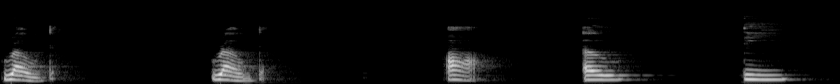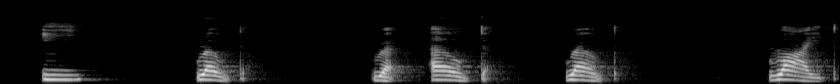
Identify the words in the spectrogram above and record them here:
Rode. Rode. R o d e rode. Rode rode ride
